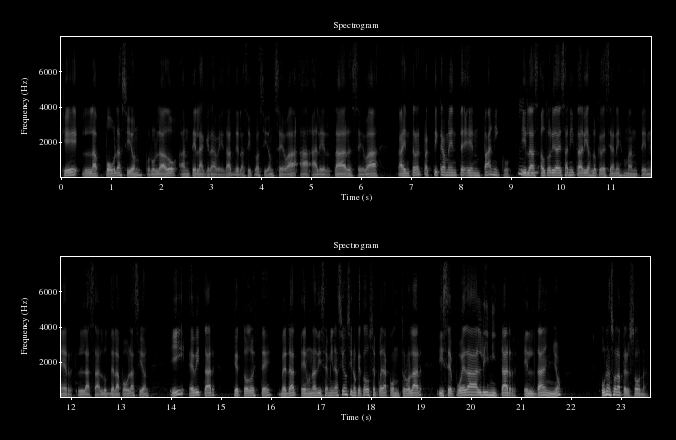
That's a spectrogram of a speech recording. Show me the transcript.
que la población, por un lado, ante la gravedad de la situación, se va a alertar, se va a a entrar prácticamente en pánico y las autoridades sanitarias lo que desean es mantener la salud de la población y evitar que todo esté, ¿verdad?, en una diseminación, sino que todo se pueda controlar y se pueda limitar el daño. Una sola persona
